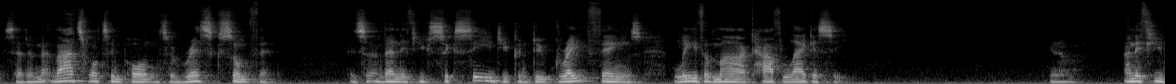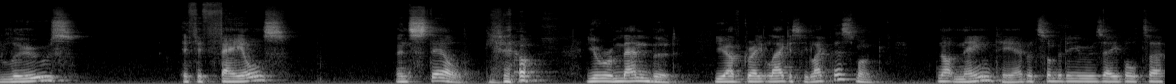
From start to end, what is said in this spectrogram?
He said, and that's what's important to risk something. It's, and then if you succeed, you can do great things, leave a mark, have legacy. You know, and if you lose, if it fails, then still, you know, you're remembered. You have great legacy, like this monk. Not named here, but somebody who is able to,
